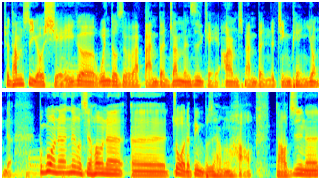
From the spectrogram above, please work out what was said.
就他们是有写一个 Windows 版本，专门是给 ARMS 版本的晶片用的。不过呢，那个时候呢，呃，做的并不是很好，导致呢，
